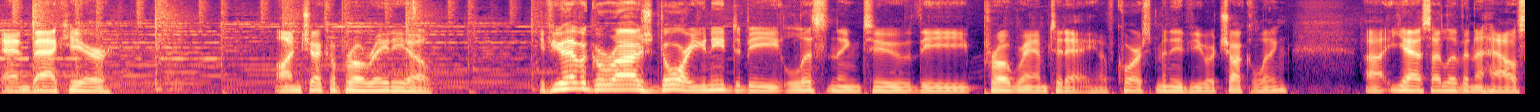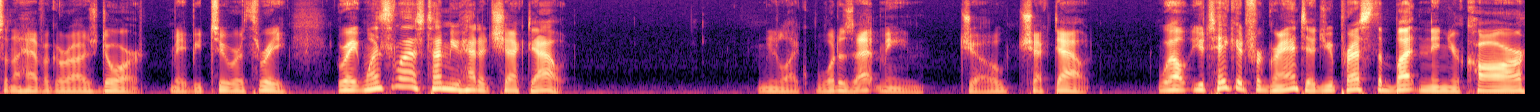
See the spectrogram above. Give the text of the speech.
and back here on Check A Pro Radio. If you have a garage door, you need to be listening to the program today. Of course, many of you are chuckling. Uh, yes, I live in a house and I have a garage door, maybe two or three. Great. When's the last time you had it checked out? You're like, what does that mean, Joe? Checked out. Well, you take it for granted. You press the button in your car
